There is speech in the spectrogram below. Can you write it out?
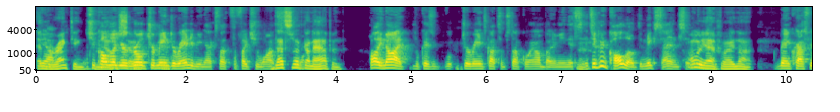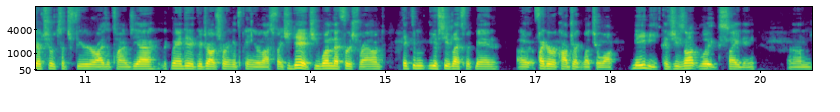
in yeah. the ranking. She called out your so, girl Germaine yeah. Durand to be next. That's the fight she wants. That's not going to happen. Probably not because Germaine's got some stuff going on. But I mean, it's yeah. it's a good call out. It makes sense. I oh yeah, why not? Man, Craftsy showed such fear in her eyes at times. Yeah, McMann did a good job showing against Payne in her last fight. She did. She won that first round. I think the UFC lets McMann uh, fight her a contract, let her walk. Maybe because she's not really exciting. Um,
